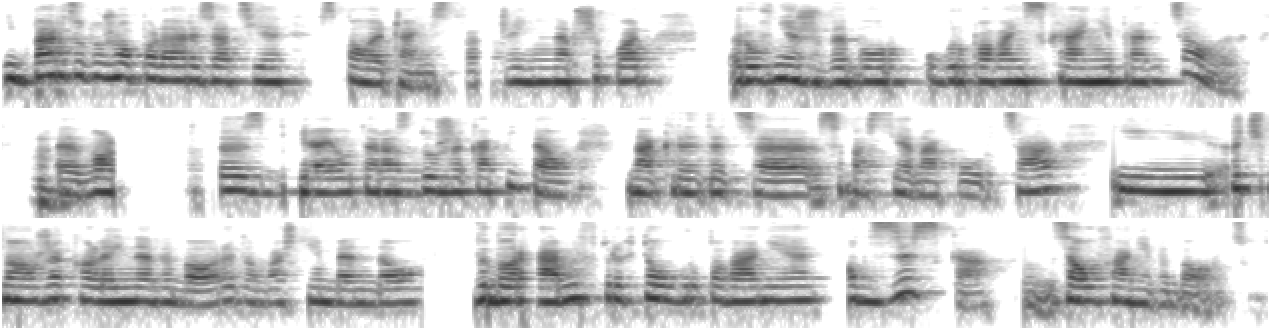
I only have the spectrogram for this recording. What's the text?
i bardzo dużą polaryzację społeczeństwa, czyli na przykład również wybór ugrupowań skrajnie prawicowych. Mhm. Wolnościowcy zbijają teraz duży kapitał na krytyce Sebastiana Kurca i być może kolejne wybory to właśnie będą wyborami, w których to ugrupowanie odzyska zaufanie wyborców.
